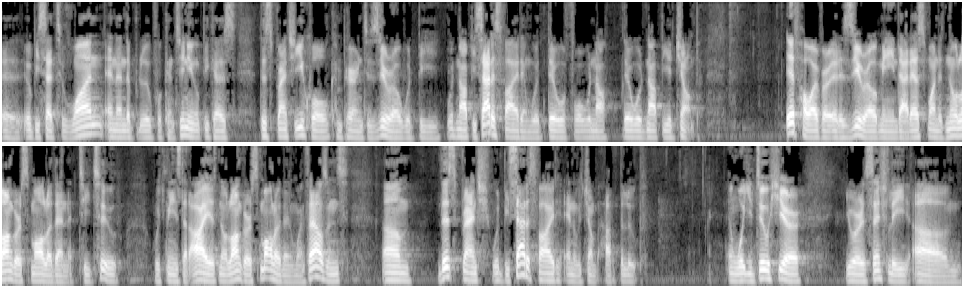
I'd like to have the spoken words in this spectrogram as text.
uh, it will be set to one, and then the loop will continue because this branch equal comparing to zero would be would not be satisfied, and would therefore would not there would not be a jump. If, however, it is zero, meaning that S1 is no longer smaller than T2, which means that I is no longer smaller than 1,000, um, this branch would be satisfied and would jump out of the loop. And what you do here, you are essentially um,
